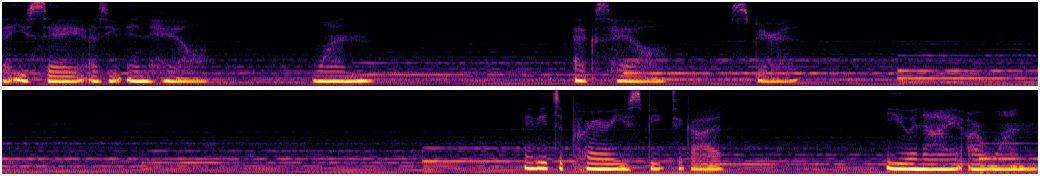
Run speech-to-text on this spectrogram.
that you say as you inhale, one, exhale, spirit. Maybe it's a prayer you speak to God. You and I are one.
